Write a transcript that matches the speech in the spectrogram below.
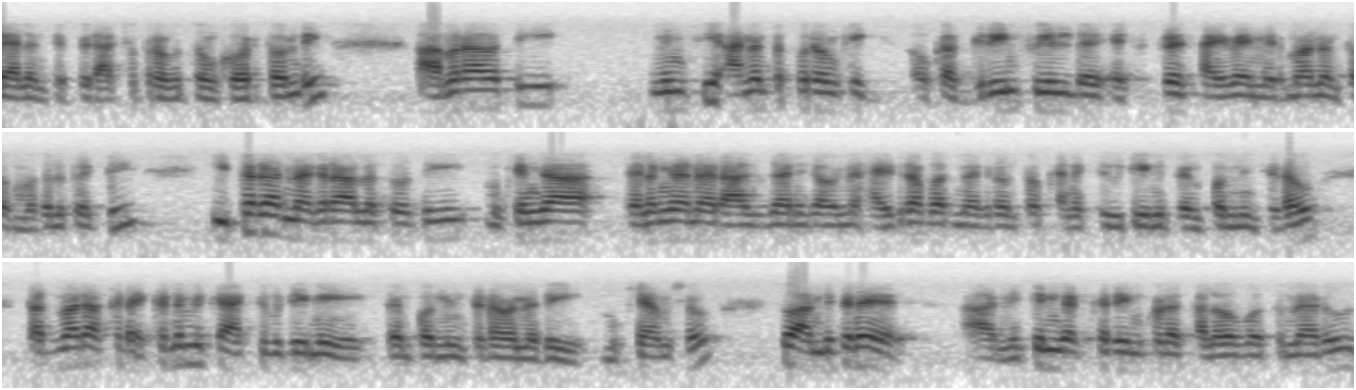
చేయాలని చెప్పి రాష్ట్ర ప్రభుత్వం కోరుతోంది. అమరావతి నుంచి అనంతపురంకి ఒక గ్రీన్ ఫీల్డ్ ఎక్స్ప్రెస్ హైవే నిర్మాణంతో మొదలుపెట్టి ఇతర నగరాలతోటి ముఖ్యంగా తెలంగాణ రాజధానిగా ఉన్న హైదరాబాద్ నగరంతో కనెక్టివిటీని పెంపొందించడం తద్వారా అక్కడ ఎకనామిక్ యాక్టివిటీని పెంపొందించడం అన్నది ముఖ్యాంశం. సో అందుకనే ఆ నితిన్ గడ్కరీని కూడా కలవబోతున్నారు.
